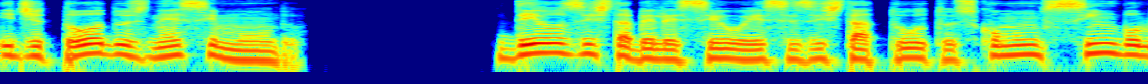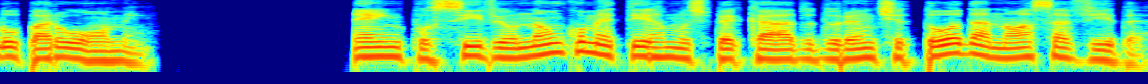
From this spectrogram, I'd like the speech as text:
e de todos nesse mundo. Deus estabeleceu esses estatutos como um símbolo para o homem é impossível não cometermos pecado durante toda a nossa vida.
